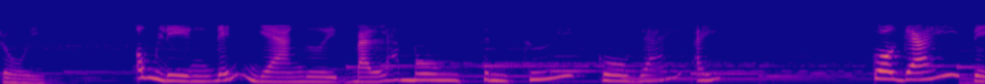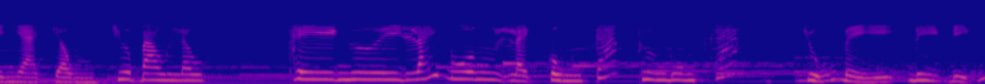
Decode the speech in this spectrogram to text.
rồi, ông liền đến nhà người bà La Môn xin cưới cô gái ấy cô gái về nhà chồng chưa bao lâu, thì người lái buôn lại cùng các thương buôn khác chuẩn bị đi biển.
